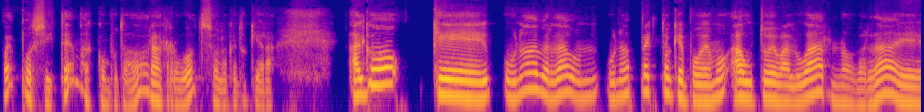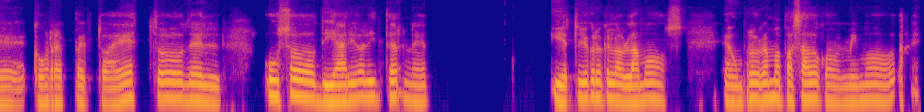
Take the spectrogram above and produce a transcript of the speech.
pues, por sistemas, computadoras, robots o lo que tú quieras. Algo que uno de verdad, un, un aspecto que podemos autoevaluarnos, ¿verdad? Eh, con respecto a esto del uso diario del Internet, y esto yo creo que lo hablamos en un programa pasado con el mismo,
